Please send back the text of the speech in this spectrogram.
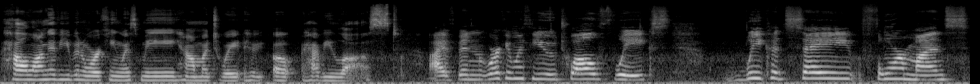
how long have you been working with me? How much weight have you, oh, have you lost? I've been working with you 12 weeks we could say four months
